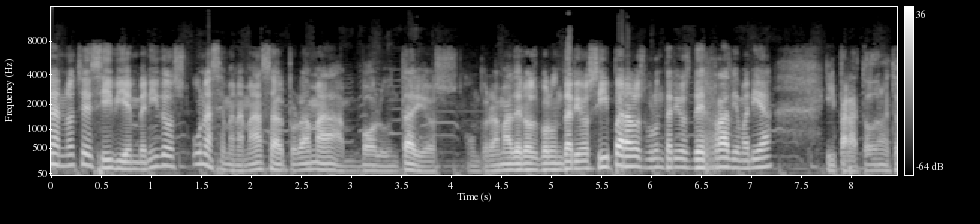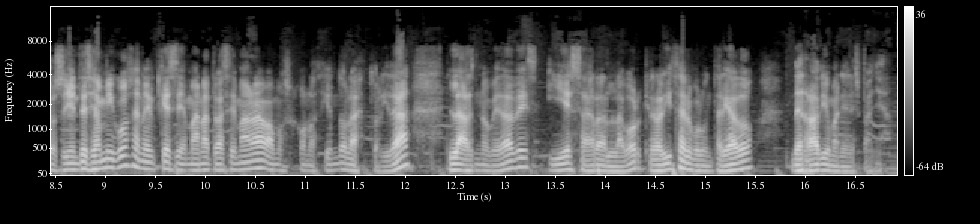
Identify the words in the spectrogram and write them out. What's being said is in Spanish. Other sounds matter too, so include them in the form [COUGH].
Buenas noches y bienvenidos una semana más al programa Voluntarios, un programa de los voluntarios y para los voluntarios de Radio María y para todos nuestros oyentes y amigos en el que semana tras semana vamos conociendo la actualidad, las novedades y esa gran labor que realiza el voluntariado de Radio María en España.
